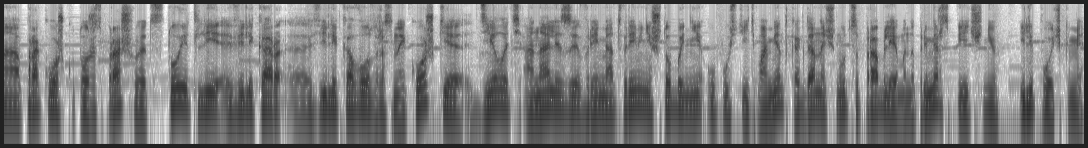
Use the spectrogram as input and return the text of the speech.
А, про кошку тоже спрашивает. Стоит ли велика... Э, великовозрастной кошке делать анализы время от времени, чтобы не упустить момент, когда начнутся проблемы, например, с печенью или почками?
